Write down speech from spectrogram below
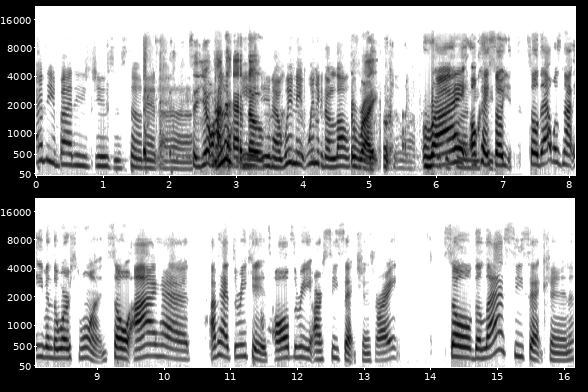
I need to buy these juices so that uh, So you don't have to have you, no you know we need we need a lawsuit. Right. to, uh, right okay so so that was not even the worst one so i had i've had three kids all three are c-sections right so the last c-section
